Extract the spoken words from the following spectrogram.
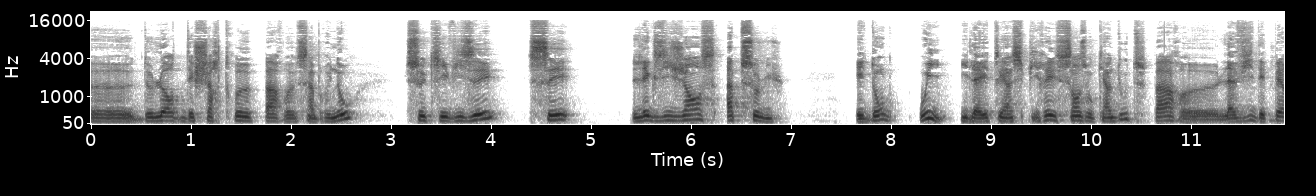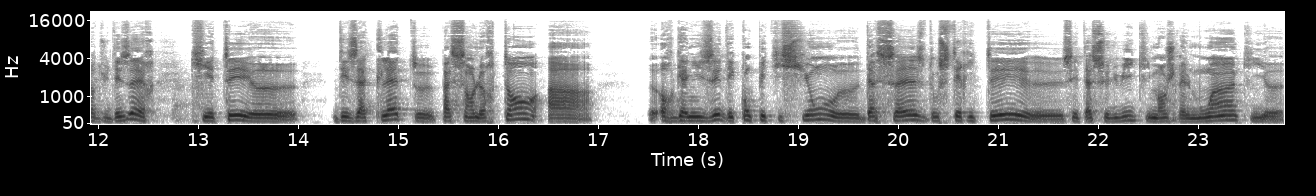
de l'ordre des Chartreux par Saint Bruno, ce qui est visé, c'est l'exigence absolue. Et donc, oui, il a été inspiré sans aucun doute par la vie des pères du désert, qui étaient des athlètes passant leur temps à organiser des compétitions euh, d'ascèse, d'austérité. Euh, c'est à celui qui mangerait le moins, qui euh,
